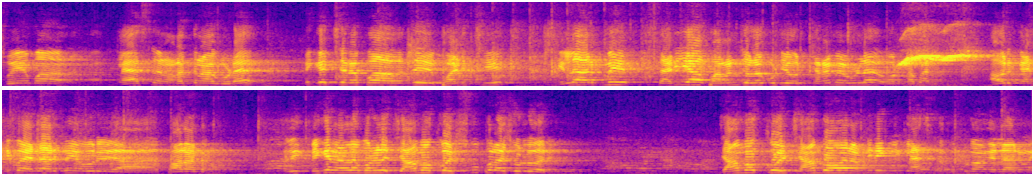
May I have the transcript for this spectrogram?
சுயமா கிளாஸ் நடத்தினா கூட மிகச்சிறப்பாக வந்து படித்து எல்லாருக்குமே சரியாக பலன் சொல்லக்கூடிய ஒரு திறமை உள்ள ஒரு நபர். அவர் கண்டிப்பாக எல்லாருக்குமே ஒரு பாராட்டணும். மிக- மிக நல்ல முறையில் ஜாமக்கோள் சூப்பராக சொல்லுவார். ஜாமக்கோள் ஜாம்பவான் அப்படின்னு எங்கள் கிளாஸில் கூப்பிடுவாங்க எல்லாருமே.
